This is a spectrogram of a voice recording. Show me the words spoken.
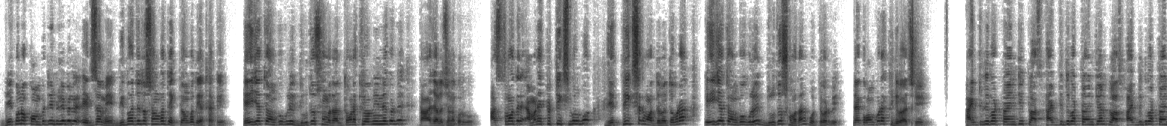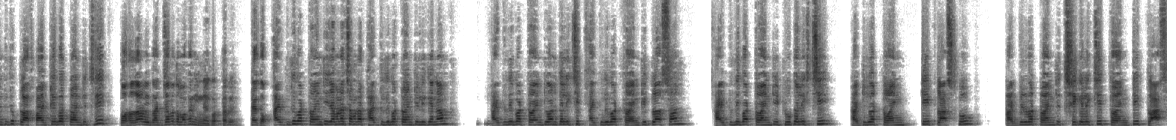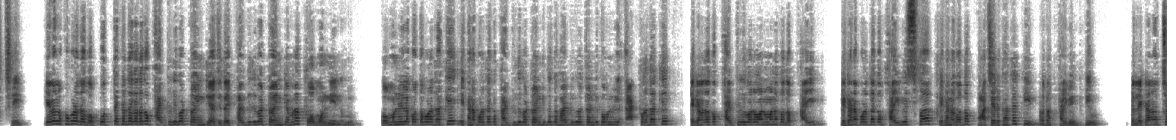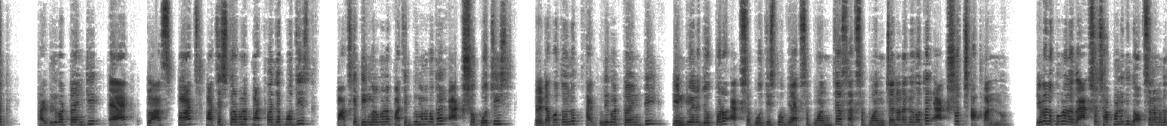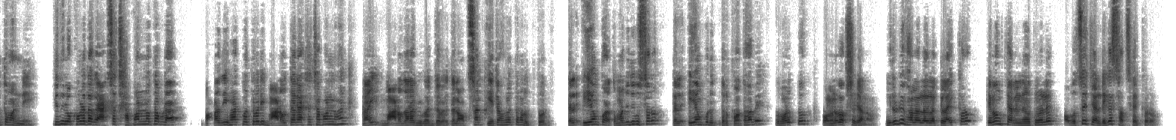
যে কোনো কম্পিটিটিভ লেভেলের এক্সামে বিভাজিত সংখ্যাতে একটি অঙ্ক দেওয়া থাকে এই জাতীয় অঙ্কগুলি দ্রুত সমাধান তোমরা কীভাবে নির্ণয় করবে তা আজ আলোচনা করব আজ তোমাদের এমন একটু ট্রিক্স বলব যে ট্রিক্সের মাধ্যমে তোমরা এই জাতীয় অঙ্কগুলির দ্রুত সমাধান করতে পারবে দেখো অঙ্কটা কি দেওয়া আছে five to the power twenty plus five to the power twenty one plus five to the power twenty two plus five to the power twenty three কত দ্বারা বিভাজ্য হবে তোমাকে নির্ণয় করতে হবে দেখো ফাইভ টু দিবার টোয়েন্টি যেমন আছে আমরা ফাইভ টু দিবার টোয়েন্টি লিখে নাম ফাইভ টু দিবার টোয়েন্টি ওয়ানকে লিখছি five to the power twenty plus one five to the power twenty টুকে লিখছি five to the power twenty plus two five to the power twenty থ্রিকে লিখছি twenty plus three এবার লক্ষ্য করে দেখো, প্রত্যেকটা দেখো দেখো ফাইভ টু দিবার টোয়েন্টি আছে। তাই five to the power twenty আমরা কমন নিয়ে নেব। কমন নিলে কত পড়ে থাকে? এখানে পড়ে থাকে five to the power twenty থেকে five to the power twenty common নিলে এক পড়ে থাকে। এখানে দেখো ফাইভ টু দিবার ওয়ান মানে কত? ফাইভ এখানে পড়ে থাকে ফাইভ স্কোয়ার এখানে কত? পাঁচের খাতে তিন, অর্থাৎ ফাইভ এর কিউ তাহলে এখানে হচ্ছে five to the power twenty এক প্লাস পাঁচ, পাঁচের স্কোয়ার মানে পাঁচ পাঁচে পঁচিশ। পাঁচকে তিন বার করে পাঁচের কিউ মানে কত হয়? একশো পঁচিশ। এটা কত হলো? Five to the power twenty into এটা যোগ করো একশো পঁচিশ পঁচিশ একশো পঞ্চাশ, একশো পঞ্চান্নটাকে হয় একশো ছাপ্পান্ন। এবার লক্ষ্য করে দেখো, একশো ছাপ্পান্ন কিন্তু অপশনের মধ্যে তোমার নেই। কিন্তু লক্ষ্য করে দেখো, একশো ছাপ্পান্নকে আমরা বারো দিয়ে ভাগ করতে পারি বারো তেরো একশো ছাপ্পান্ন হয়, তাই বারো দ্বারা বিভাজ্য হবে। তাহলে অপশন এটা হলো তোমার উত্তর। তাহলে এই অঙ্কটা তোমরা যদি বুঝতে পারো, তাহলে এই অঙ্কের উত্তর কত হবে? তোমার উত্তর কমেন্ট বক্সে জানাও। ভিডিওটি ভালো লাগলে লাইক করো এবং চ্যানেলে নতুন হলে অবশ্যই চ্যানেলটিকে সাবস্ক্রাইব করো।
